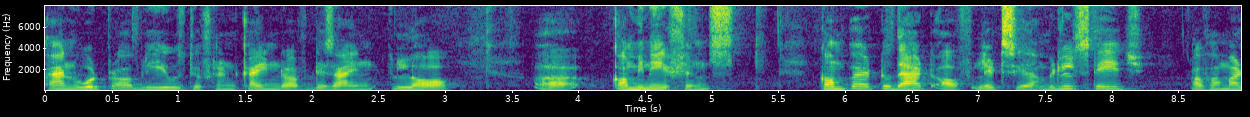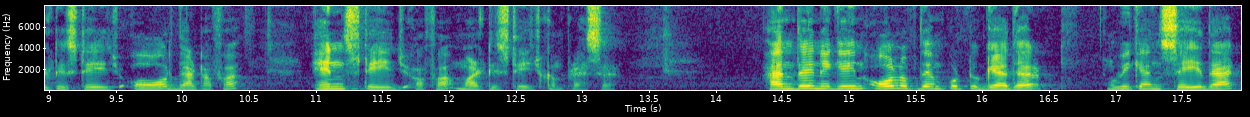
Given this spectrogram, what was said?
and would probably use different kind of design law uh, combinations compared to that of let us say a middle stage of a multi-stage or that of a end stage of a multi-stage compressor. And then again all of them put together we can say that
